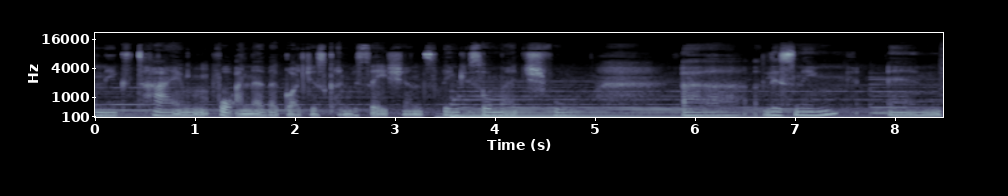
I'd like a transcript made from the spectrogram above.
next time for another gorgeous conversations. Thank you so much for uh, listening and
